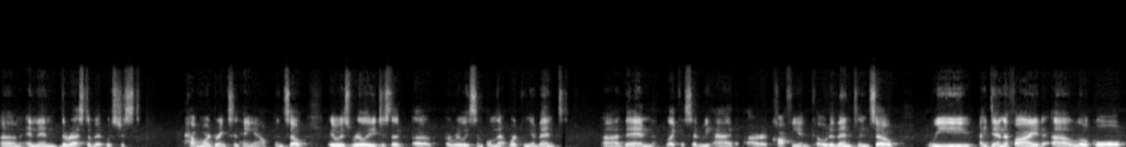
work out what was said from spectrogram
Um, and then the rest of it was just have more drinks and hang out. And so it was really just a, a, a really simple networking event. Uh, then like i said we had our coffee and code event. And so we identified uh, local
